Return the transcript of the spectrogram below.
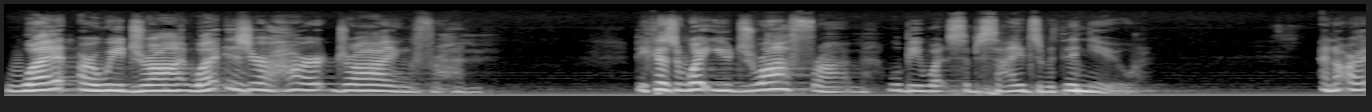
What are we drawing? What is your heart drawing from? Because what you draw from will be what subsides within you. And are,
